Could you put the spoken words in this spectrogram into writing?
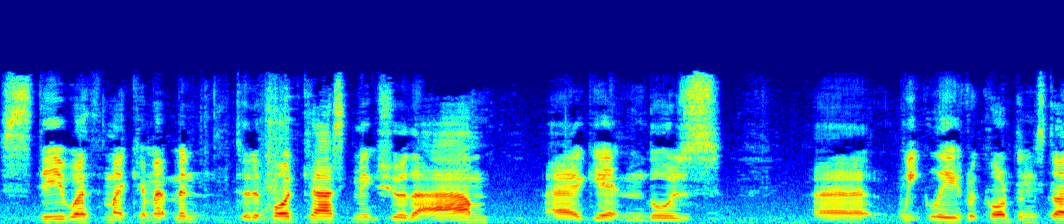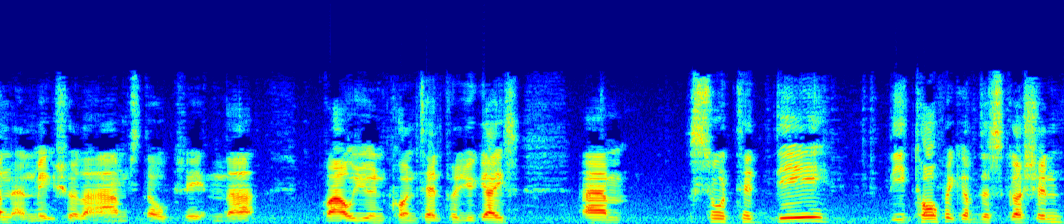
stay with my commitment to the podcast, make sure that I am uh, getting those uh, weekly recordings done, and make sure that I am still creating that value and content for you guys. Um, so, today, the topic of discussion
